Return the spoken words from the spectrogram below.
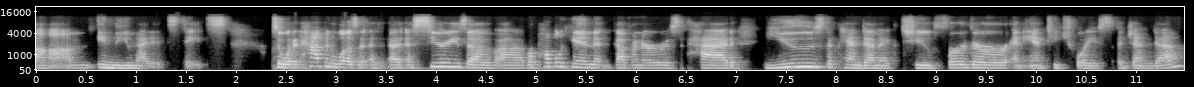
um, in the United States. So, what had happened was a, a, series of uh, Republican governors had used the pandemic to further an anti choice agenda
